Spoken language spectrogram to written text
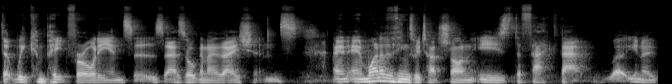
that we compete for audiences as organisations, and and one of the things we touched on is the fact that you know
